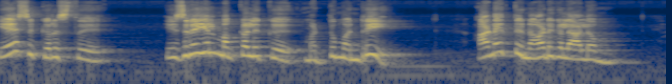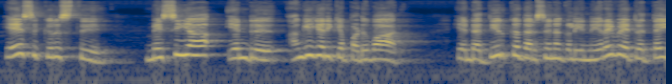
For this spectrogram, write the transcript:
இயேசு கிறிஸ்து இஸ்ரேல் மக்களுக்கு மட்டுமன்றி அனைத்து நாடுகளாலும் இயேசு கிறிஸ்து மெசியா என்று அங்கீகரிக்கப்படுவார் என்ற தீர்க்க தரிசனங்களின் நிறைவேற்றத்தை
